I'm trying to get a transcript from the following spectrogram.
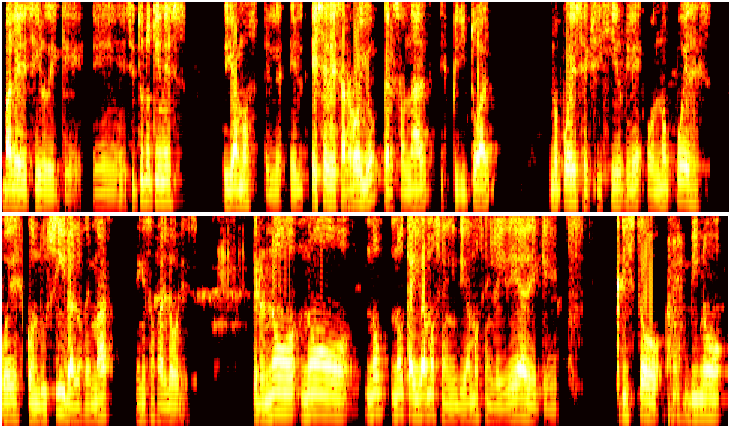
Vale decir de que eh, si tú no tienes, digamos, ese desarrollo personal, espiritual, no puedes exigirle o no puedes, puedes conducir a los demás en esos valores. Pero no, no, no, no caigamos en, digamos, en la idea de que Cristo vino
